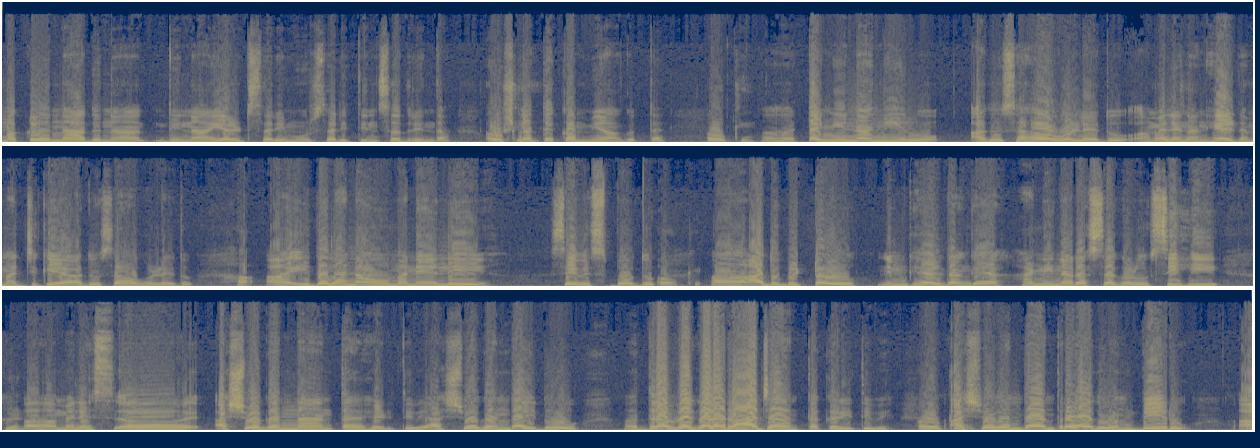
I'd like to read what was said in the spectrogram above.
ಮಕ್ಕಳನ್ನ ಅದನ್ನ ದಿನ ಎರಡ್ ಸರಿ ಮೂರ್ ಸರಿ ತಿನ್ಸೋದ್ರಿಂದ. ಉಷ್ಣತೆ ಕಮ್ಮಿ ಆಗುತ್ತೆ. ತೆಂಗಿನ ನೀರು ಅದು ಸಹ ಒಳ್ಳೆಯದು ಆಮೇಲೆ. ನಾನು ಹೇಳಿದೆ ಮಜ್ಜಿಗೆ ಅದು ಸಹ ಒಳ್ಳೆಯದು ಹಾ. ಇದೆಲ್ಲ ನಾವು ಮನೆಯಲ್ಲಿ ಸೇವಿಸ್ಬೋದು. ಅದು ಬಿಟ್ಟು ನಿಮ್ಗೆ ಹೇಳ್ದಂಗೆ ಹಣ್ಣಿನ ರಸಗಳು ಸಿಹಿ ಆಮೇಲೆ ಅಶ್ವಗಂಧ ಅಂತ ಹೇಳ್ತೀವಿ. ಅಶ್ವಗಂಧ ಇದು ದ್ರವ್ಯಗಳ ರಾಜ ಅಂತ ಕರಿತೀವಿ. ಅಶ್ವಗಂಧ ಅಂದ್ರೆ ಅದು ಒಂದು ಬೇರು. ಆ,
